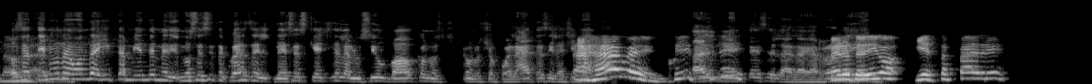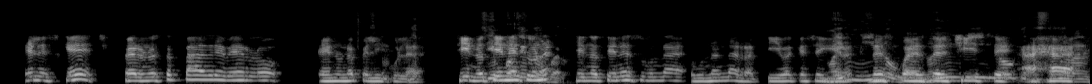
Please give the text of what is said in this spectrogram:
no O sea, tiene una onda ahí también de medio. No sé si te acuerdas del- de, ese sketch de la Lucille Ball con los, con los chocolates y la chingada. Ajá, güey, sí, sí, sí. Se la, la agarró. Pero de te ahí. digo, y está padre el sketch, pero no está padre verlo en una película. Si no 100% tienes una, si no tienes una, una narrativa que seguir hilo, después no del chiste. Ajá.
